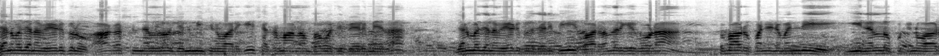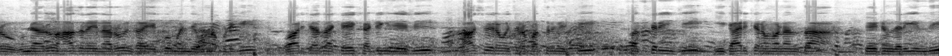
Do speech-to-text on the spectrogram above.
జన్మదిన వేడుకలు ఆగస్టు నెలలో జన్మించిన వారికి శతమానం భవతి పేరు మీద జన్మదిన వేడుకలు జరిపి వారందరికీ కూడా సుమారు పన్నెండు మంది ఈ నెలలో పుట్టినవారు ఉన్నారు హాజరైనారు ఇంకా ఎక్కువ మంది ఉన్నప్పటికీ వారి చేత కేక్ కటింగ్ చేసి ఆశీర్వచన పత్రం ఇచ్చి సత్కరించి ఈ కార్యక్రమం అంతా చేయటం జరిగింది.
